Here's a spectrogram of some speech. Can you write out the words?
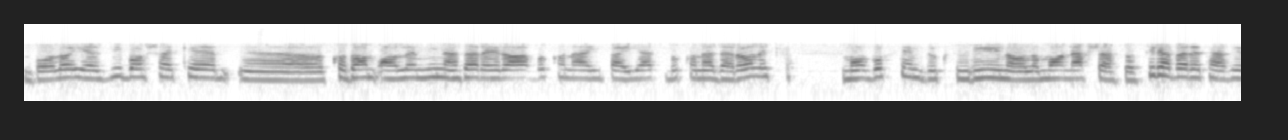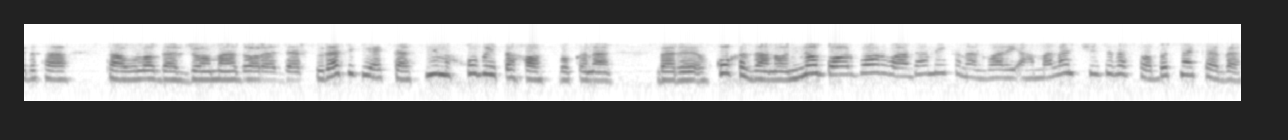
بالای ازی باشه که کدام عالم این نظر ارائه بکنه بیعت بکنه. در حالی که ما گفتیم دکترین عالمان نقش اساسی را برای تغییر تحولات در جامعه دارد در صورتی که یک تصمیم خوب اتخاذ بکنن برای حقوق زنان. اینا بار بار وعده می‌کنن ولی عملا چیزی را ثابت نکرده.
